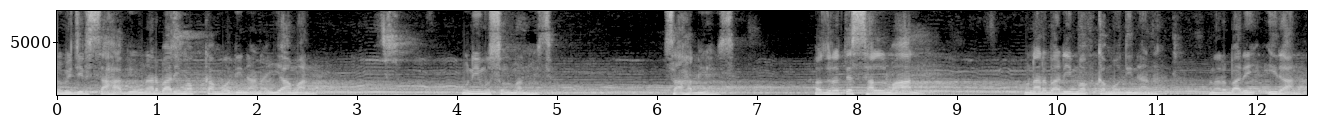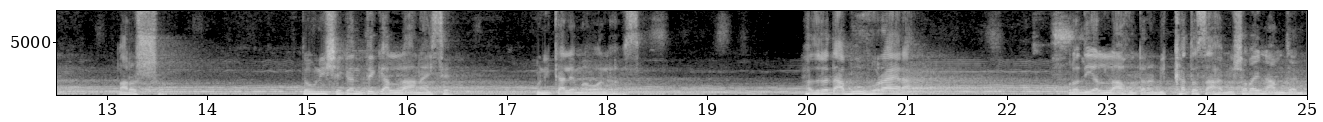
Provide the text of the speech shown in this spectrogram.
নবীজির সাহাবি ওনার বাড়ি মক্কা, মদিনা না, ইয়ামান। উনি মুসলমান হয়েছে সাহাবি হয়েছে হজরতে সালমান ওনার বাড়ি মক্কা, মদিনা না ওনার বাড়ি ইরান, পারস্য। তো উনি সেখান থেকে আল্লাহ আনাইছে, উনি কালেমাওয়ালা হয়েছে হজরত আবু হোরায়রা রদি আল্লাহ তারা বিখ্যাত সাহাবি, সবাই নাম জানি।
